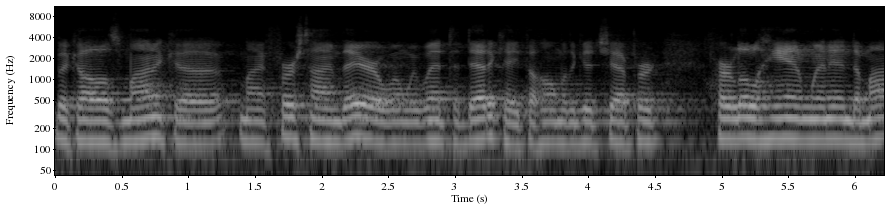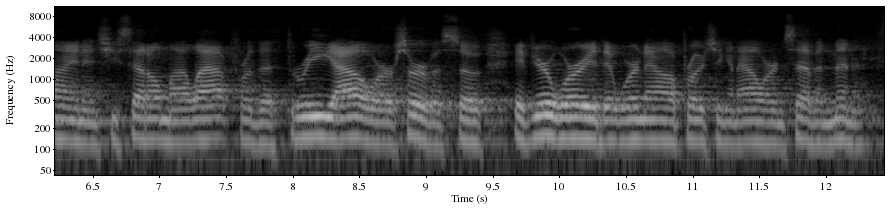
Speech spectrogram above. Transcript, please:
Because Monica, my first time there, when we went to dedicate the home of the Good Shepherd, her little hand went into mine and she sat on my lap for the three hour service. So if you're worried that we're now approaching an hour and seven minutes,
